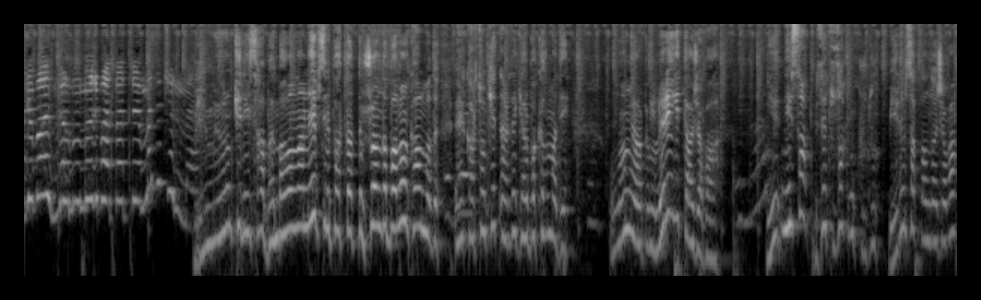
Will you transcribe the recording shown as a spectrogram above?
acaba balonları patlattığımız için mi? Bilmiyorum ki Nisa ben balonların hepsini patlattım. Şu anda balon kalmadı. E, karton ket nerede? Gel bakalım hadi. Allah'ım yarabbim nereye gitti acaba? Ni- Nisa bize tuzak mı kurdu? Bir yere mi saklandı acaba?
